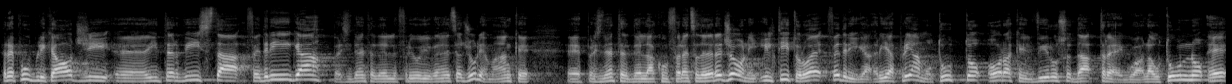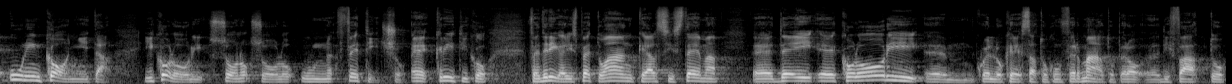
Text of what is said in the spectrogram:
Repubblica oggi eh, intervista Federica, presidente del Friuli Venezia Giulia, ma anche eh, presidente della conferenza delle regioni. Il titolo è Federica, riapriamo tutto ora che il virus dà tregua. L'autunno è un'incognita, i colori sono solo un feticcio. È critico Federica rispetto anche al sistema eh, dei eh, colori, ehm, quello che è stato confermato però eh, di fatto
